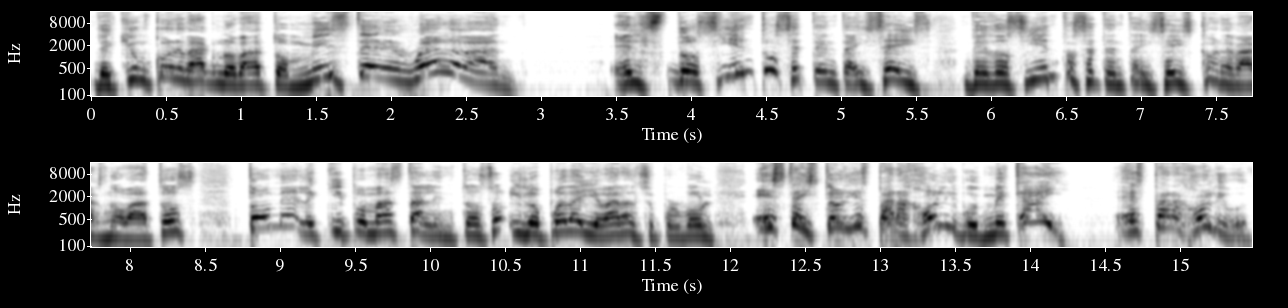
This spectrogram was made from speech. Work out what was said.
de que un quarterback novato, Mr. Irrelevant, el 276 de 276 corebacks novatos tome al equipo más talentoso y lo pueda llevar al Super Bowl. Esta historia es para Hollywood, me cae. Es para Hollywood.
